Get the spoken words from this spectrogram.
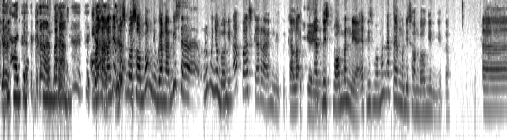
Nggak ada Masalahnya lu mau sombong juga nggak bisa. Lu mau nyombongin apa sekarang gitu? Kalau Iya, iya. at this moment ya, at this moment apa yang mau disombongin gitu? Eh,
